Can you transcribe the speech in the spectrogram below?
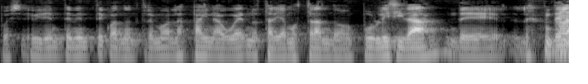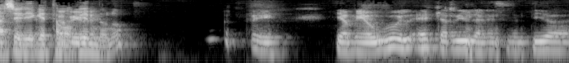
Pues evidentemente cuando entremos en las páginas web nos estaría mostrando publicidad de, la ah, serie que estamos viendo, ¿no? Sí. Dios mío, Google es terrible en ese sentido.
